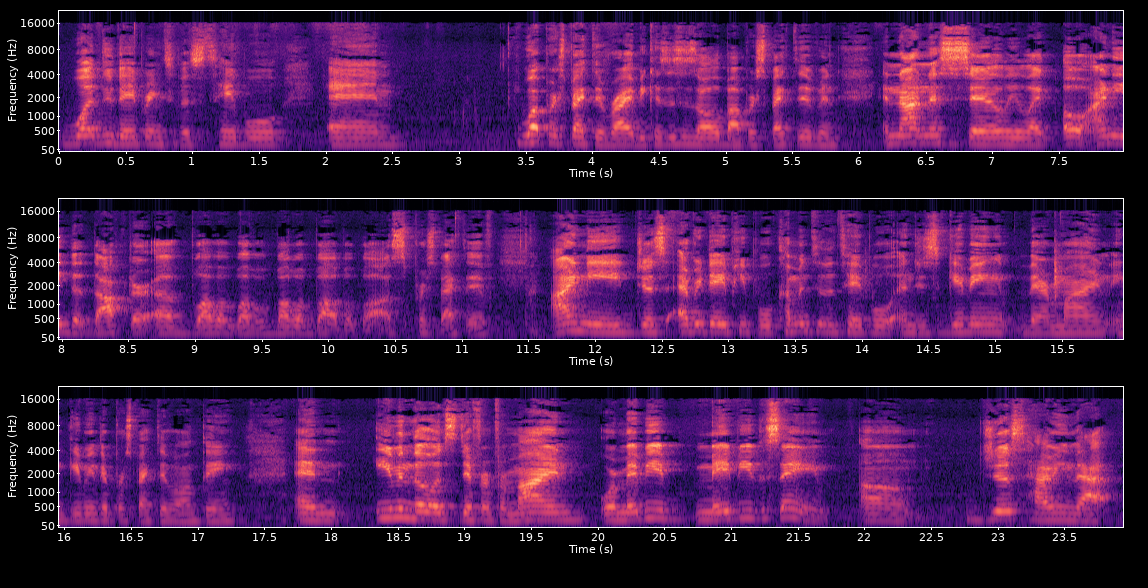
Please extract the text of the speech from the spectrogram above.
what do they bring to this table, and what perspective, right? Because this is all about perspective and and not necessarily like, oh, I need the doctor of blah blah blah blah blah blah blah blah blah's perspective. I need just everyday people coming to the table and just giving their mind and giving their perspective on things. And even though it's different from mine, or maybe it may be the same, um, just having that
